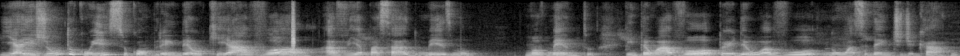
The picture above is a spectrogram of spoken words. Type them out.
E aí, junto com isso, compreendeu que a avó havia passado mesmo movimento. Então, a avó perdeu o avô num acidente de carro.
